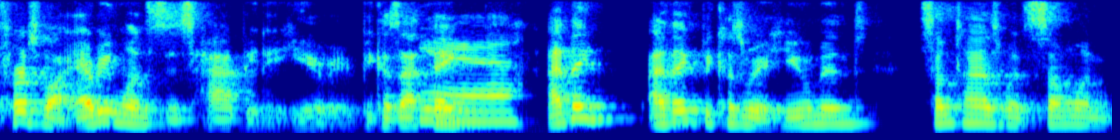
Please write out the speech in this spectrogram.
first of all everyone's just happy to hear it because i think yeah. i think i think because we're humans sometimes when someone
